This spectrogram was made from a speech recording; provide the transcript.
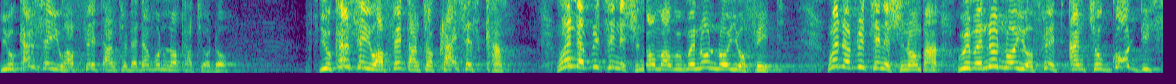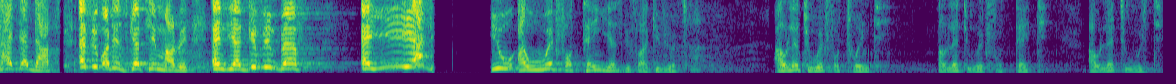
You can't say you have faith until the devil knock at your door. You can't say you have faith until crisis come. When everything is normal, we may not know your faith. When everything is normal, we may not know your faith until God decided that everybody is getting married and they are giving birth a year. You, I will wait for 10 years before I give you a child. I will let you wait for 20. I will let you wait for 30. I will let you wait.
